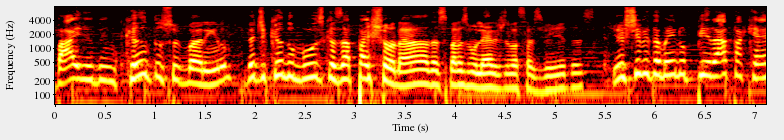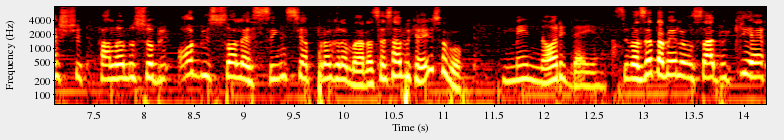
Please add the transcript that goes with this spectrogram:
Baile do Encanto Submarino, dedicando músicas apaixonadas para as mulheres de nossas vidas. E eu estive também no Pirata Cast, falando sobre obsolescência programada. Você sabe o que é isso, amor? Menor ideia. Se você também não sabe o que é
